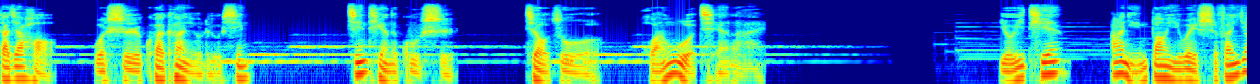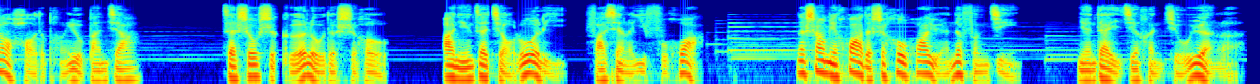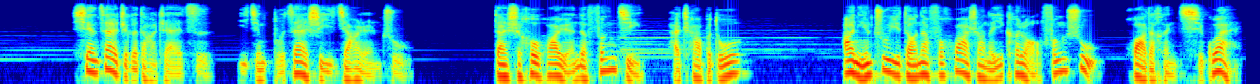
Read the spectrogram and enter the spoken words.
大家好，我是快看有流星。今天的故事叫做《还我钱来》。有一天，阿宁帮一位十分要好的朋友搬家，在收拾阁楼的时候，阿宁在角落里发现了一幅画，那上面画的是后花园的风景，年代已经很久远了。现在这个大宅子。已经不再是一家人住，但是后花园的风景还差不多。阿宁注意到那幅画上的一棵老枫树画得很奇怪，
